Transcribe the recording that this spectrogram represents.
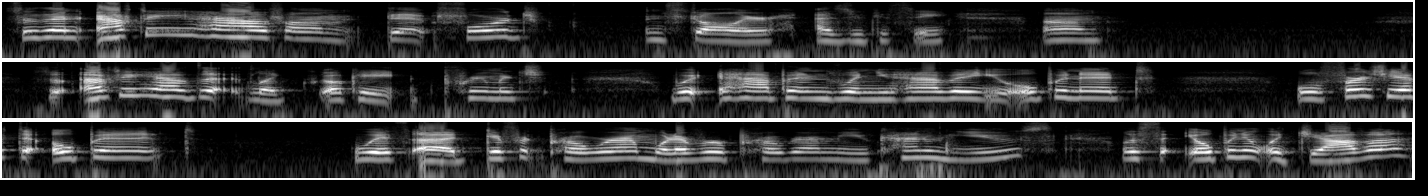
so then after you have um, the Forge installer, as you can see, um, so after you have the, like, okay, pretty much what happens when you have it, you open it, well, first you have to open it with a different program, whatever program you kind of use. Let's say, open it with Java.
